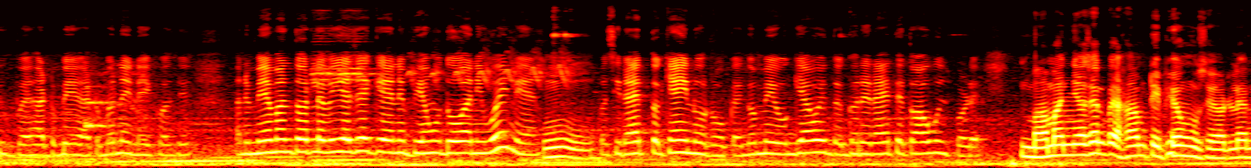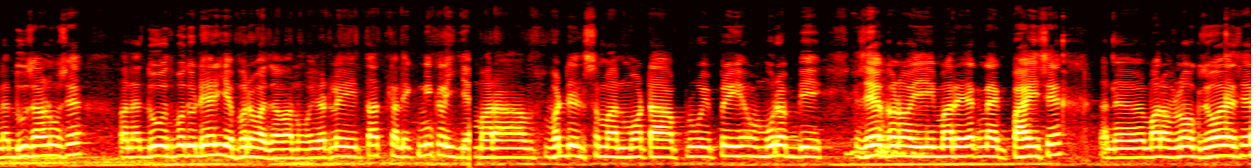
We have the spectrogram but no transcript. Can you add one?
યુગભાઈ હાટું બે હાટું બનાવી નાખ્યો છે. અને મહેમાન તો એટલે વૈયા જાય કે એને ભેહું દોવાની હોય ને પછી રાત તો ક્યાંય ન રોકાય. ગમે એવું ગયા હોય તો ઘરે રાતે તો આવવું જ પડે. મામા ન્યા છે ને ભાઈ હામટી ભેહું છે એટલે એને દૂધાણું છે. અને દૂધ બધું ડેરીએ ભરવા જવાનું હોય એટલે એ તાત્કાલિક નીકળી ગયા. મારા વડીલ સમાન મોટા પ્રિય પ્રિય મુરબ્બી જે ગણો એ મારે એકના એક ભાઈ છે અને મારો વ્લોગ જોવે છે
